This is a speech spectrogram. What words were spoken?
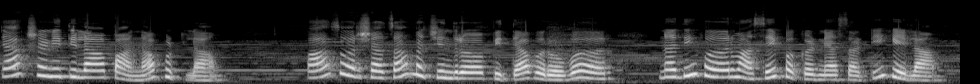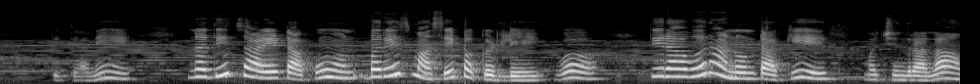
त्या क्षणी तिला पाना फुटला. पाच वर्षाचा मच्छिंद्र पित्याबरोबर नदीवर मासे पकडण्यासाठी गेला. पित्याने नदीत जाळे टाकून बरेच मासे पकडले व तीरावर आणून टाकीत मच्छिंद्राला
